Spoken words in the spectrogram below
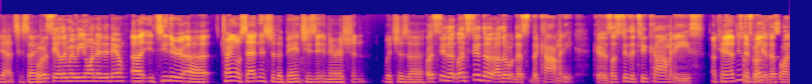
yeah, it's exciting. What was the other movie you wanted to do? Uh, it's either uh Triangle of Sadness or the Banshees Intermission, which is a. Let's do the, let's do the other, this, the comedy because let's do the two comedies. okay. I think they're both. this one,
